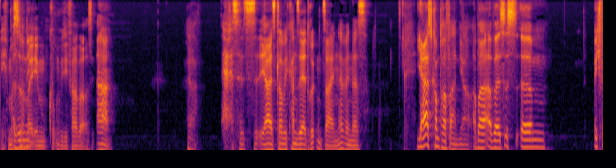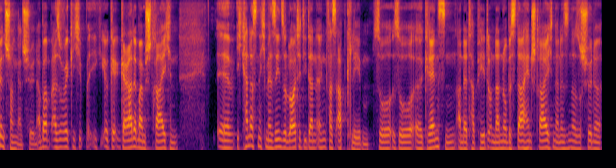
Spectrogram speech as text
Ich muss Also noch mal eben gucken, wie die Farbe aussieht. Ah, Ja. Ja, das ist, ja, es glaube ich, kann sehr erdrückend sein, ne, wenn das. Ja, es kommt drauf an, ja. Aber, aber es ist, ähm, ich finde es schon ganz schön. Aber also wirklich, ich, gerade beim Streichen, äh, ich kann das nicht mehr sehen, so Leute, die dann irgendwas abkleben, so, so äh, Grenzen an der Tapete und dann nur bis dahin streichen, dann sind da so schöne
